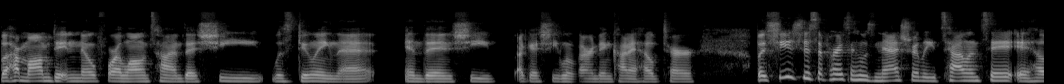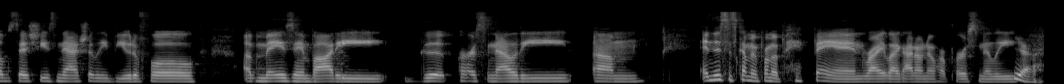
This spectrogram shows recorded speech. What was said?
but her mom didn't know for a long time that she was doing that. And then she, I guess she learned and kind of helped her. but she's just a person who's naturally talented. It helps that she's naturally beautiful, amazing body, good personality. Um, and this is coming from a p- fan, right? Like I don't know her personally, Yeah,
